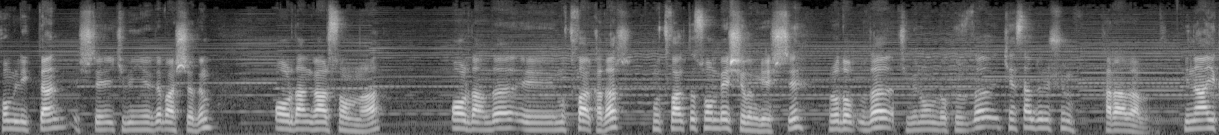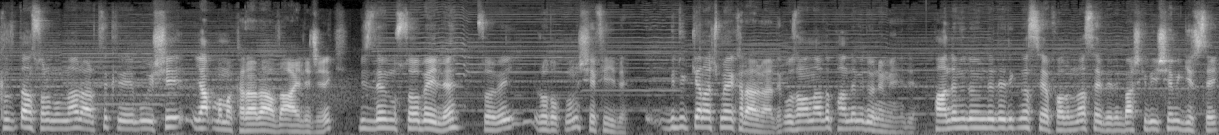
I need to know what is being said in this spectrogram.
Komlik'ten işte 2007'de başladım. Oradan garsonluğa, oradan da e, mutfağa kadar. Mutfakta son 5 yılım geçti. Rodoplu'da 2019'da kentsel dönüşüm kararı alındı. Bina yıkıldıktan sonra bunlar artık e, bu işi yapmama kararı aldı ailecek. Biz de Mustafa Bey ile, Mustafa Bey Rodoplu'nun şefiydi. Bir dükkan açmaya karar verdik. O zamanlarda pandemi dönemiydi. Pandemi döneminde dedik nasıl yapalım, nasıl edelim, başka bir işe mi girsek,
